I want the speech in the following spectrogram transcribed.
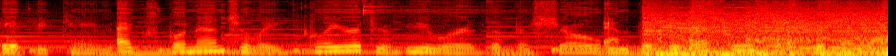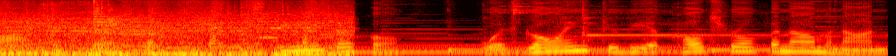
it became exponentially clear to viewers of the show and the directors that character, Steve Urkel, was going to be a cultural phenomenon.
